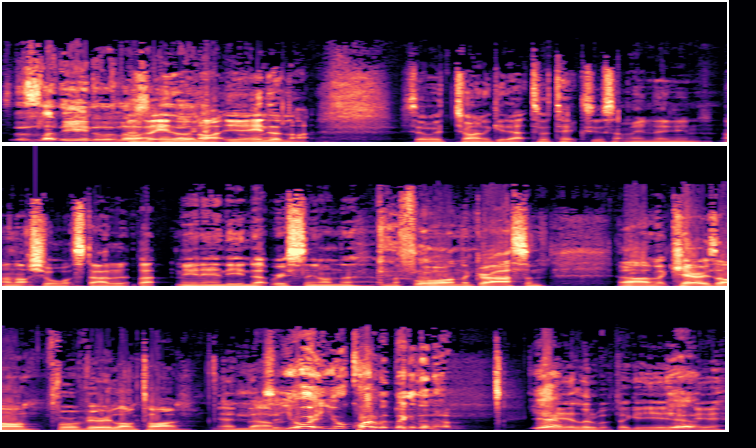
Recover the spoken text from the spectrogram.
So this is like the end of the night. it was the end of the Okay. night. Yeah, end of the night. So we're trying to get out to a taxi or something, and then I'm not sure what started it, but me and Andy end up wrestling on the on the floor on the grass, and um, it carries on for a very long time. And um, So you're you're quite a bit bigger than him. yeah. Yeah. a little bit bigger. Yeah, Yeah. yeah.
